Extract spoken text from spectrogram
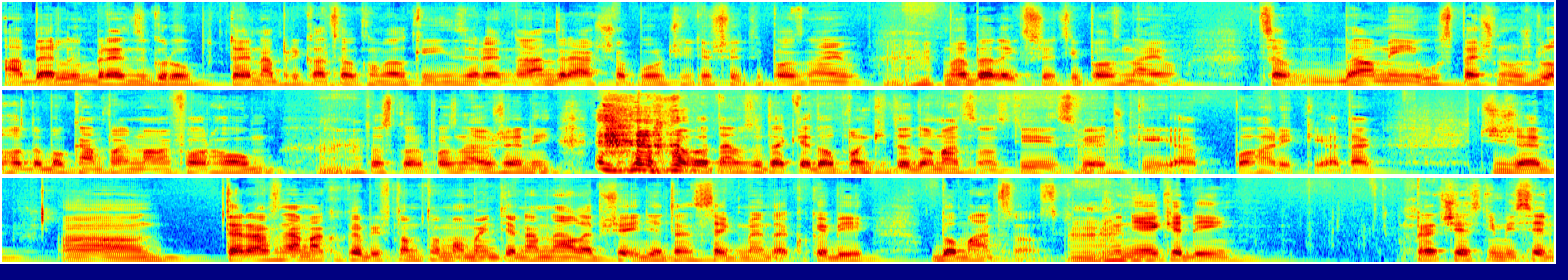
a Berlin Brands Group, to je napríklad celkom veľký inzerent. Andrea Shop určite všetci poznajú, uh-huh. Mobelix všetci poznajú. Co veľmi úspešnú už dlhodobo kampaň máme For Home, uh-huh. to skôr poznajú ženy, lebo tam sú také doplnky do domácnosti, sviečky uh-huh. a pohariky a tak. Čiže uh, teraz nám ako keby v tomto momente nám najlepšie ide ten segment ako keby domácnosť. Uh-huh. Že niekedy pred 6-7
